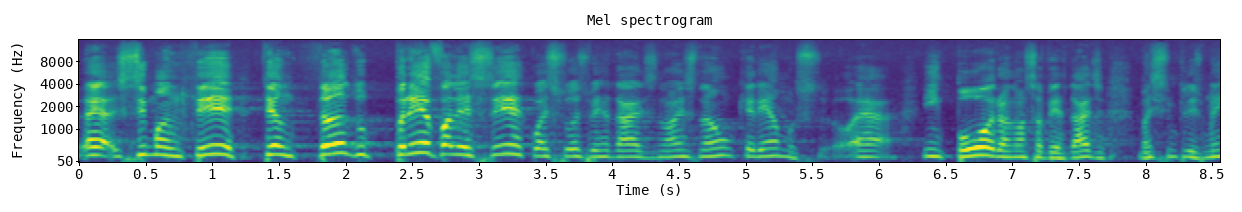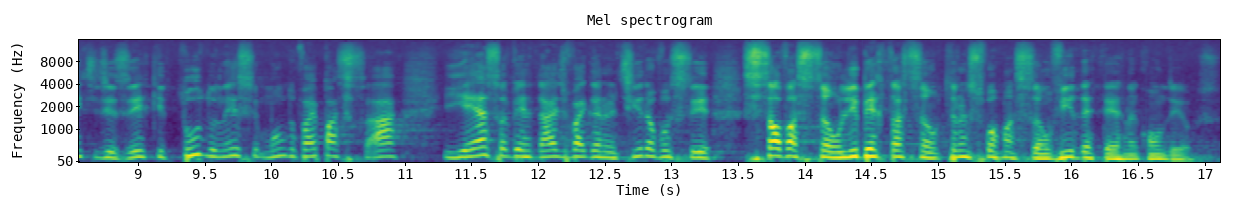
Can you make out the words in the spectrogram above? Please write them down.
é, se manter, tentando prevalecer com as suas verdades. Nós não queremos é, impor a nossa verdade, mas simplesmente dizer que tudo nesse mundo vai passar e essa verdade vai garantir a você salvação, libertação, transformação, vida eterna com Deus.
